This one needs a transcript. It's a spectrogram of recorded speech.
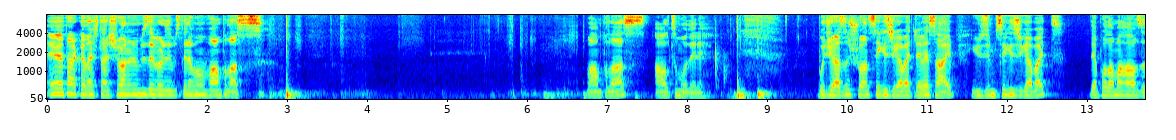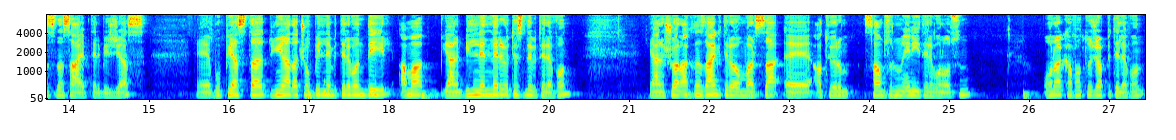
Evet arkadaşlar şu an önümüzde gördüğümüz telefon OnePlus. OnePlus 6 modeli. Bu cihazın şu an 8 GB RAM'e sahip. 128 GB depolama hafızasına sahiptir bir cihaz. Ee, bu piyasada dünyada çok bilinen bir telefon değil ama yani bilinenlerin ötesinde bir telefon. Yani şu an aklınızda hangi telefon varsa e, atıyorum Samsung'un en iyi telefonu olsun. Ona kafa tutacak bir telefon.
